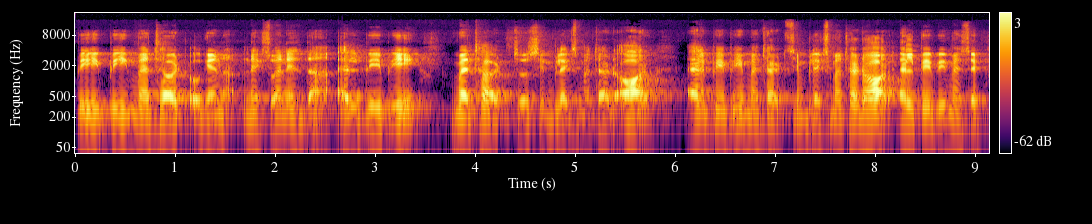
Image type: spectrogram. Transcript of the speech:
P P method. Okay, next one is the LPP method. So simplex method or LPP method. Simplex method or LPP method.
